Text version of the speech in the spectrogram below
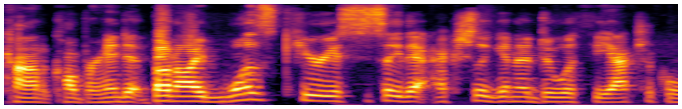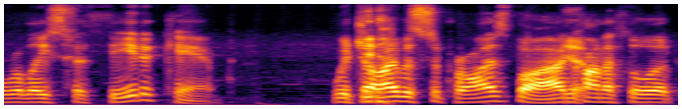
can't comprehend it. But I was curious to see they're actually going to do a theatrical release for Theatre Camp, which Yeah. I was surprised by. I Yeah. kind of thought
